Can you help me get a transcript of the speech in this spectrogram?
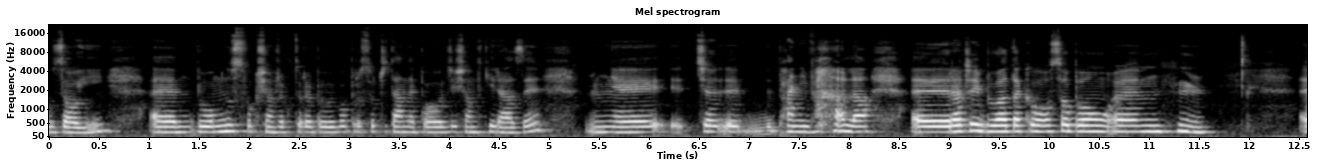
u Zoi. Było mnóstwo książek, które były po prostu czytane po dziesiątki razy. Mm, e, e, Pani Wala e, raczej była taką osobą hmm, e,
